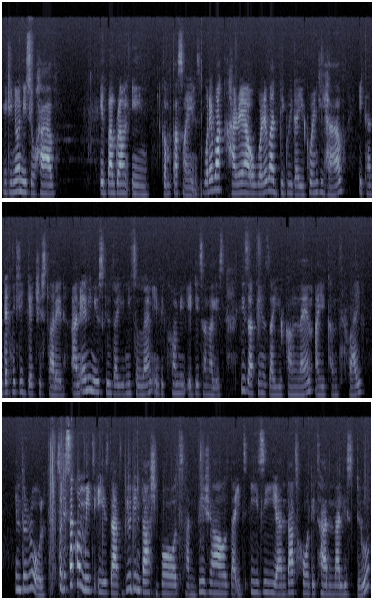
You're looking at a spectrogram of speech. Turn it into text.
you do not need to have a background in computer science. Whatever career or whatever degree that you currently have it can definitely get you started. And any new skills that you need to learn in becoming a data analyst these are things that you can learn and you can thrive in the role. So the second myth is that building dashboards and visuals that it's easy and that's all data analysts do.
